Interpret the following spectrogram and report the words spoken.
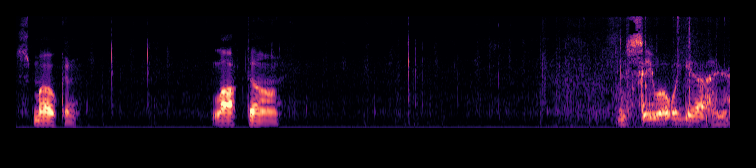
Smoking. Locked on. Let's see what we got here.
